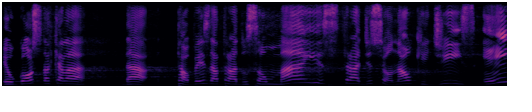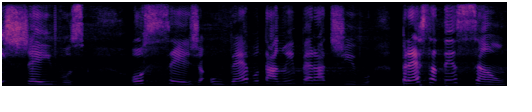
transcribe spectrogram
Eu gosto daquela, da, talvez da tradução mais tradicional que diz enchei-vos. Ou seja, o verbo está no imperativo. Presta atenção.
